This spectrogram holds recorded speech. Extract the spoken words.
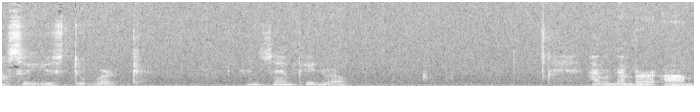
also used to work in San Pedro. I remember um,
